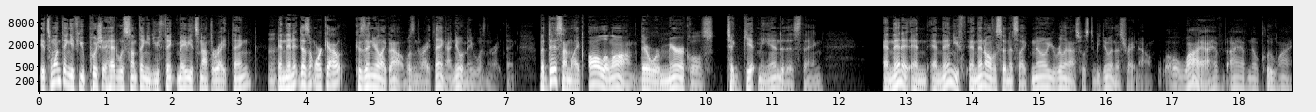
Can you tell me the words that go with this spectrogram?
it's one thing if you push ahead with something and you think maybe it's not the right thing, and then it doesn't work out because then you're like, oh, it wasn't the right thing. I knew it maybe wasn't the right thing. But this, I'm like, all along there were miracles to get me into this thing and then it and and then you and then all of a sudden it's like no you're really not supposed to be doing this right now well, why i have i have no clue why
